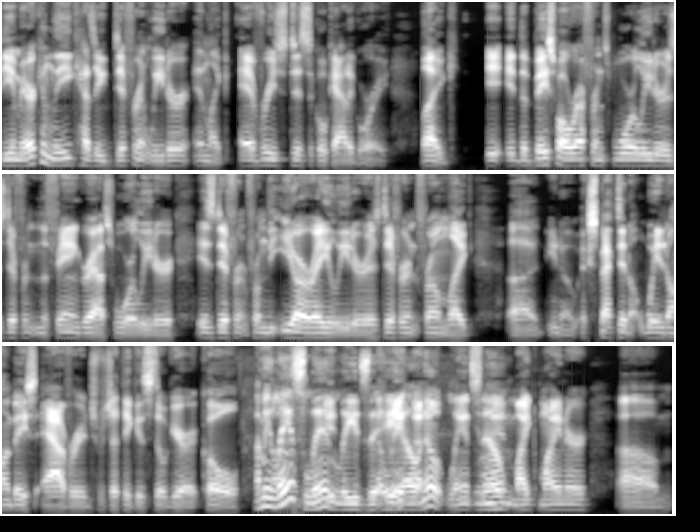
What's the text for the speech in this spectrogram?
the American League has a different leader in like every statistical category. Like it, it, the Baseball Reference WAR leader is different than the Fangraphs WAR leader is different from the ERA leader is different from like. Uh, you know, expected weighted on base average, which I think is still Gerrit Cole. I mean, Lance Um, Lynn it- leads the Lan- AL. I know Lance you know? Lynn, Mike Minor, um,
